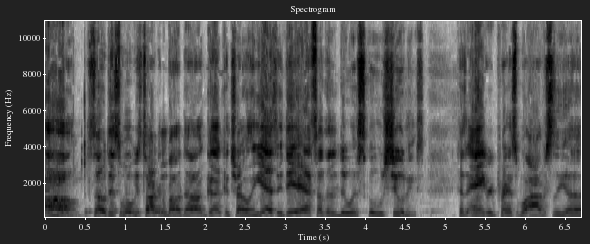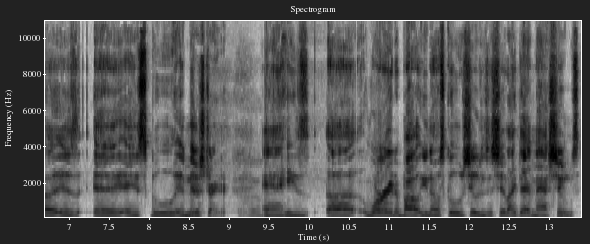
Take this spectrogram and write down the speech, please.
Um, so this is what we was talking about, dog. Gun control, and yes, it did have something to do with school shootings, because angry principal obviously uh, is a, a school administrator, and he's uh, worried about you know school shootings and shit like that, mass shootings.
